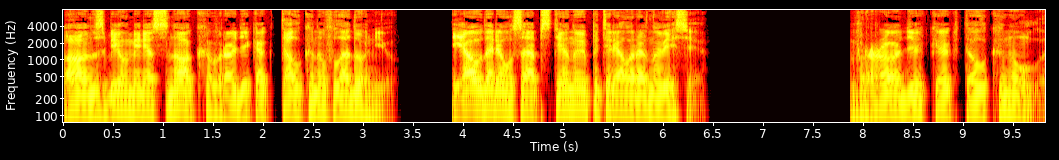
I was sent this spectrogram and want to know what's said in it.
Он сбил меня с ног, вроде как толкнув ладонью. Я ударился об стену и потерял равновесие. Вроде как толкнул.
